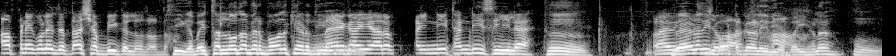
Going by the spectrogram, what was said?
ਆਪਣੇ ਕੋਲੇ ਦਿੱਤਾ 26 ਕਿਲੋ ਦੁੱਧ। ਠੀਕ ਹੈ ਬਾਈ ਥੱਲੋਂ ਤਾਂ ਫਿਰ ਬਹੁਤ ਖੇਡਦੀ ਮੈਂ ਕਹਾ ਯਾਰ ਇੰਨੀ ਠੰਡੀ ਸੀਲ ਹੈ। ਹੂੰ। ਉਹਨਾਂ ਦੀ ਬਹੁਤ। ਟਕਾਣੇ ਦੀ। ਬਾਈ ਹਨਾ? ਹੂੰ।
